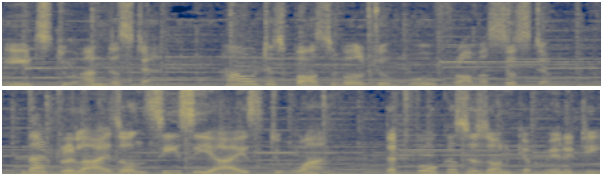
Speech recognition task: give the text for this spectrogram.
needs to understand how it is possible to move from a system that relies on CCIs to one that focuses on community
